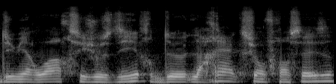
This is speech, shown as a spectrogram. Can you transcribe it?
du miroir, si j'ose dire, de la réaction française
